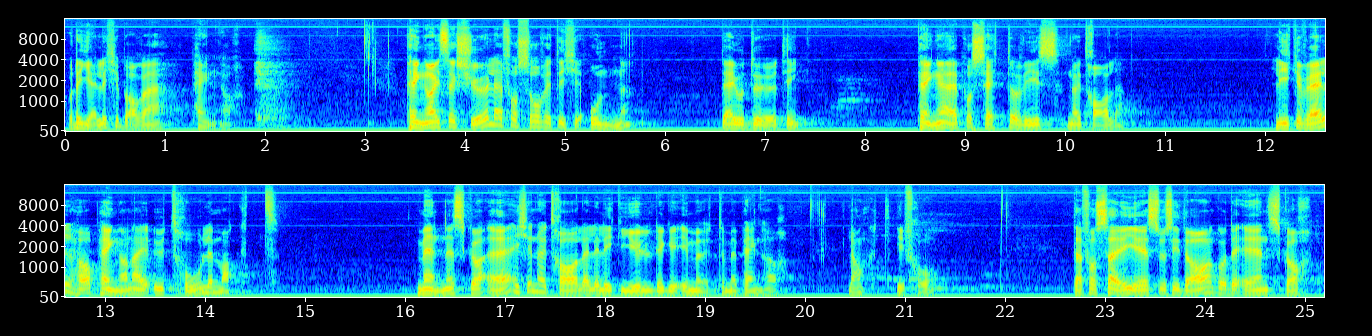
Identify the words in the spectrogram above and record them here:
Og det gjelder ikke bare penger. Penger i seg sjøl er for så vidt ikke onde. Det er jo døde ting. Penger er på sett og vis nøytrale. Likevel har pengene en utrolig makt. Mennesker er ikke nøytrale eller likegyldige i møte med penger. Langt ifra. Derfor sier Jesus i dag, og det er en skarp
